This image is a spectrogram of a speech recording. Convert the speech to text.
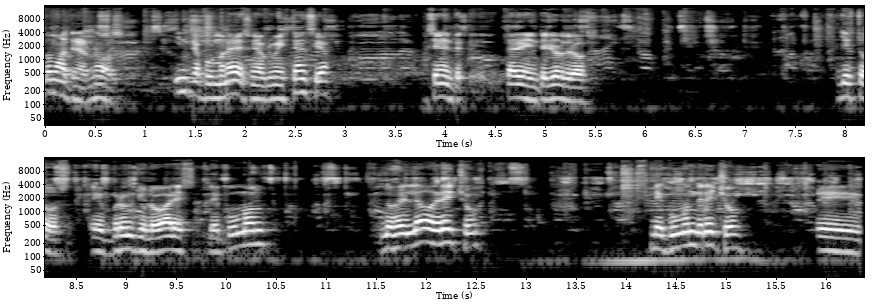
Vamos a tener nodos intrapulmonares en la primera instancia. Estar en el interior de los de estos eh, bronquios lobares del pulmón. Los del lado derecho, del pulmón derecho, eh,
